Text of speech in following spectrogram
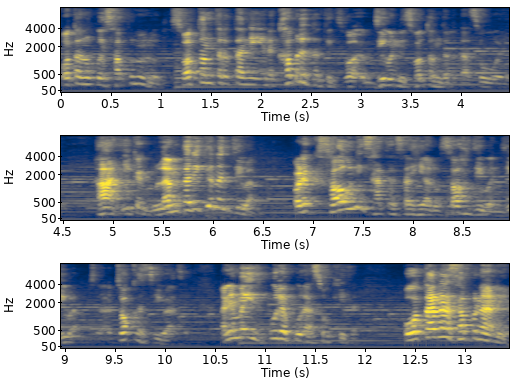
પોતાનું કોઈ સપનું નથી સ્વતંત્રતાની એને ખબર જ નથી જીવનની સ્વતંત્રતા શું હોય. હા એ કંઈક ગુલામ તરીકે નથી જીવા પણ એક સૌની સાથે સહિયારું સહજીવન જીવા, ચોક્કસ જીવા છે. અને એમાં એ પૂરેપૂરા સુખી છે. પોતાના સપનાની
